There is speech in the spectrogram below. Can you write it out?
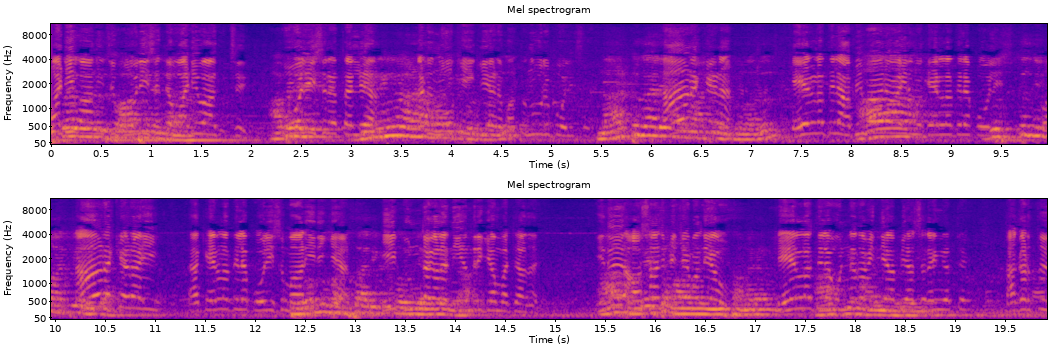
വടി വാങ്ങിച്ച് പോലീസിന്റെ വടി വാങ്ങിച്ച് പോലീസിനെ തല്ലുക. അത് നോക്കിയിരിക്കുകയാണ് പത്ത് നൂറ് പോലീസ്. നാണക്കേട് കേരളത്തിലെ അഭിമാനമായിരുന്നു കേരളത്തിലെ പോലീസ്. നാണക്കേടായി കേരളത്തിലെ പോലീസ് മാറിയിരിക്കുകയാണ്. ഈ ഗുണ്ടകളെ നിയന്ത്രിക്കാൻ പറ്റാതെ. ഇത് അവസാനിപ്പിച്ചേ മതിയാവും. കേരളത്തിലെ ഉന്നത വിദ്യാഭ്യാസ രംഗത്തെ തകർത്ത്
